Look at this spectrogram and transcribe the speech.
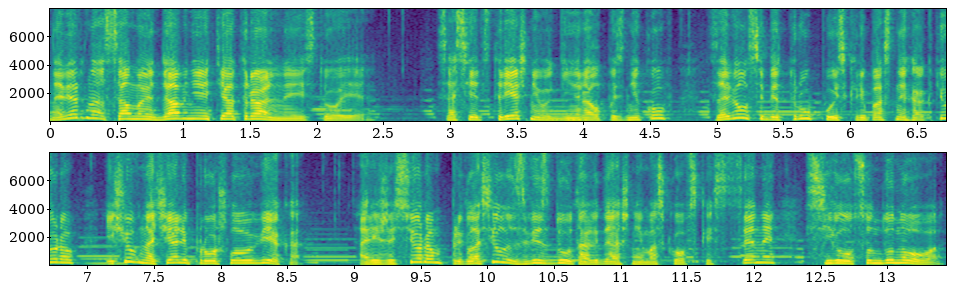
наверное, самая давняя театральная история. Сосед Стрешнева, генерал Поздняков, завел себе труппу из крепостных актеров еще в начале прошлого века, а режиссером пригласил звезду тогдашней московской сцены Силу Сундунова,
